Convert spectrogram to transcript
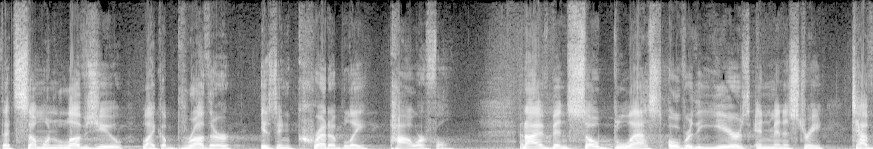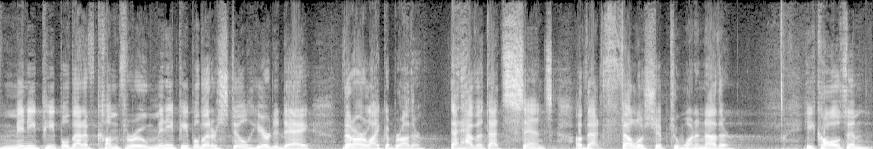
that someone loves you like a brother is incredibly powerful. And I have been so blessed over the years in ministry to have many people that have come through, many people that are still here today that are like a brother, that have that sense of that fellowship to one another. He calls him,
